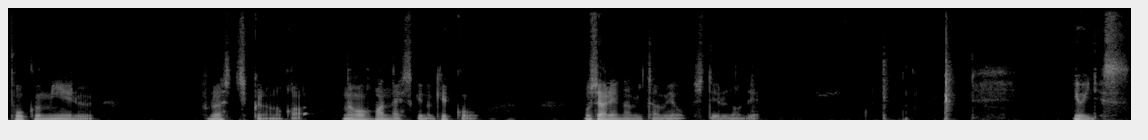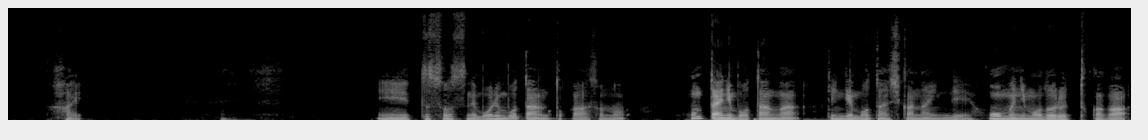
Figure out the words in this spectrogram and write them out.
ぽく見えるプラスチックなのか、なんかわかんないですけど、結構おしゃれな見た目をしているので、良いです。はい。えー、っと、そうですね。ボリュームボタンとか、その、本体にボタンが、電源ボタンしかないんで、ホームに戻るとかが、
